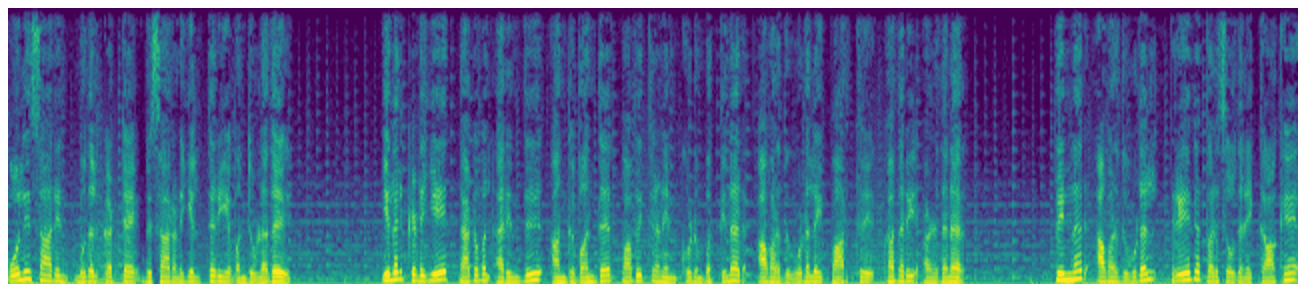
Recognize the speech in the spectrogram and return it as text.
போலீசாரின் முதல்கட்ட விசாரணையில் தெரிய வந்துள்ளது இதற்கிடையே தகவல் அறிந்து அங்கு வந்த பவித்ரனின் குடும்பத்தினர் அவரது உடலை பார்த்து கதறி அழுதனர். பின்னர் அவரது உடல் பிரேத பரிசோதனைக்காக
